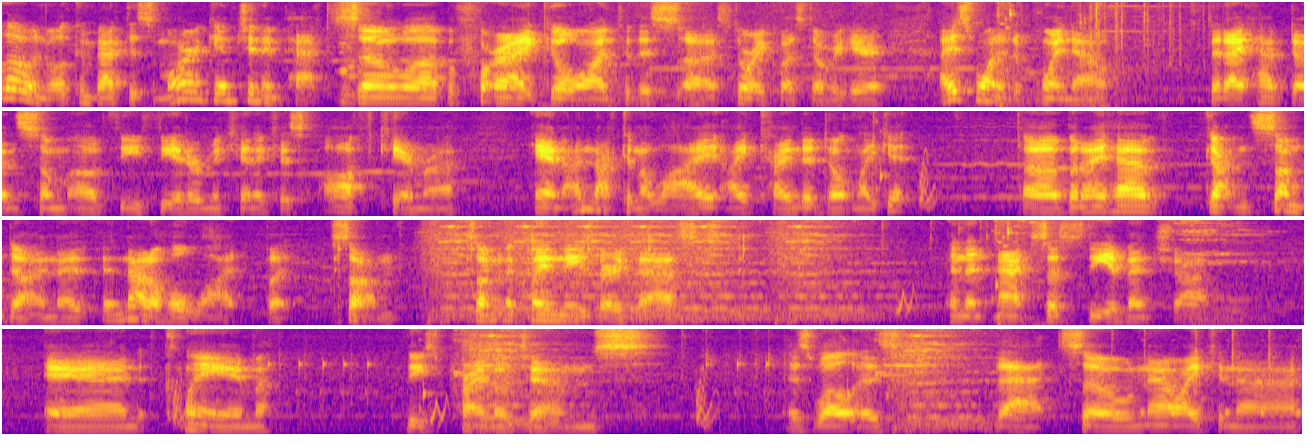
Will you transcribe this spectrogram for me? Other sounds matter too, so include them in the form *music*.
Hello and welcome back to some more Genshin Impact. So uh, *laughs* before I go on to this uh, story quest over here, I just wanted to point out that I have done some of the Theater Mechanicus off camera, and I'm not gonna lie, I kind of don't like it. Uh, but I have gotten some done, uh, and not a whole lot, but some. So I'm gonna claim these very fast, and then access the event shop, and claim these Primogems, as well as that. So now I can uh,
